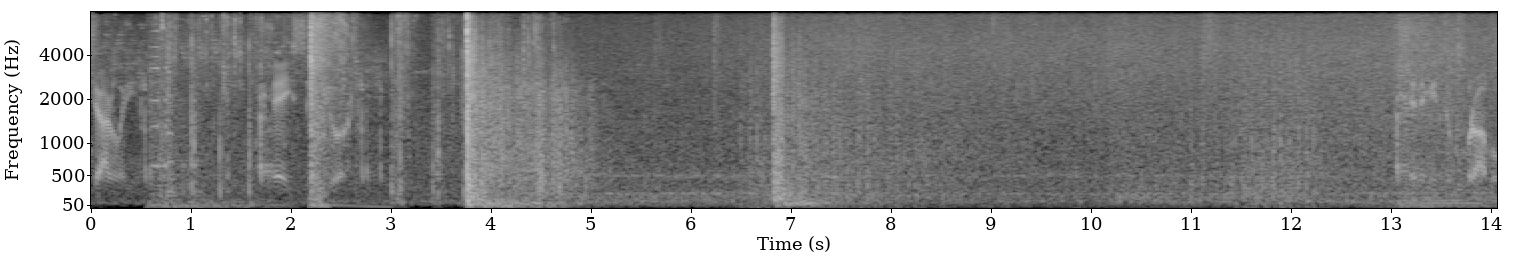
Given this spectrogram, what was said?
Charlie. A secure. Enemy took Bravo.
